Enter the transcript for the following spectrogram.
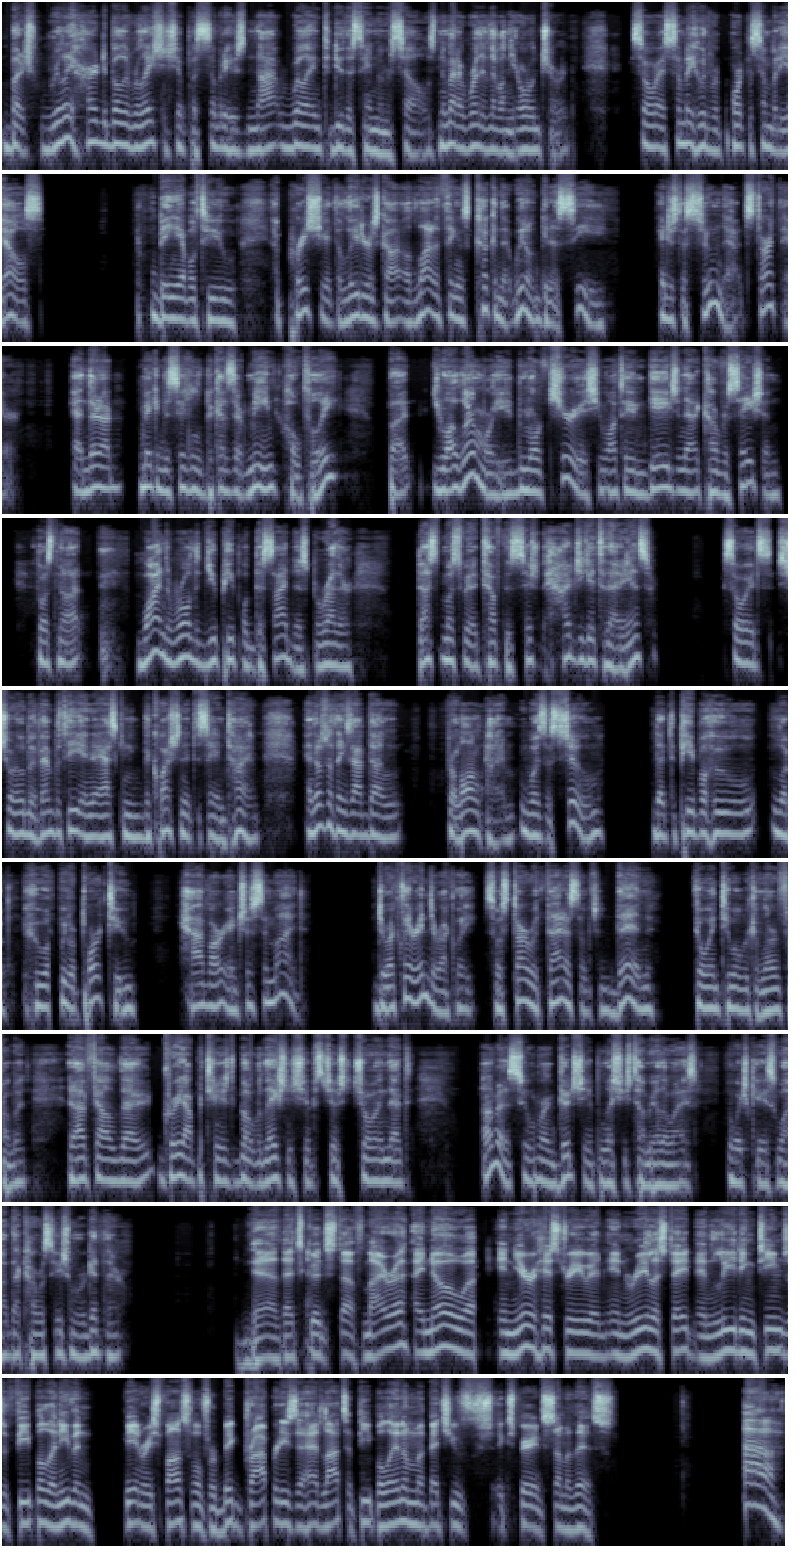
But it's really hard to build a relationship with somebody who's not willing to do the same themselves, no matter where they live on the org chart. So, as somebody who would report to somebody else, being able to appreciate the leader's got a lot of things cooking that we don't get to see and just assume that, start there. And they're not making decisions because they're mean, hopefully, but you want to learn more. You're more curious. You want to engage in that conversation. So it's not, why in the world did you people decide this? But rather, that must have been a tough decision. How did you get to that answer? So it's showing a little bit of empathy and asking the question at the same time. And those are things I've done for a long time was assume that the people who look, who we report to have our interests in mind, directly or indirectly. So start with that assumption, then go into what we can learn from it. And I've found the great opportunities to build relationships, just showing that I'm going to assume we're in good shape unless you tell me otherwise, in which case we'll have that conversation when we get there. Yeah, that's good stuff. Myra, I know uh, in your history in, in real estate and leading teams of people and even being responsible for big properties that had lots of people in them, I bet you've experienced some of this. Oh,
